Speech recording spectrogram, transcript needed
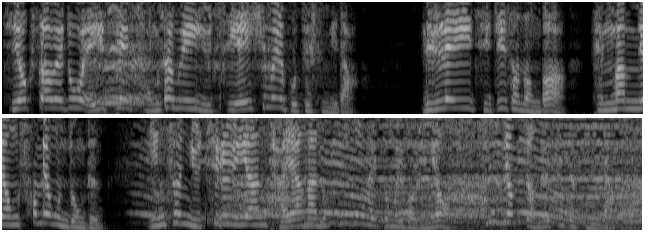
지역사회도 에이펙 정상회의 유치에 힘을 보탰습니다. 릴레이 지지선언과 100만 명 서명운동 등 인천 유치를 위한 다양한 홍보 활동을 벌이며 홍역전을 펼쳤습니다.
